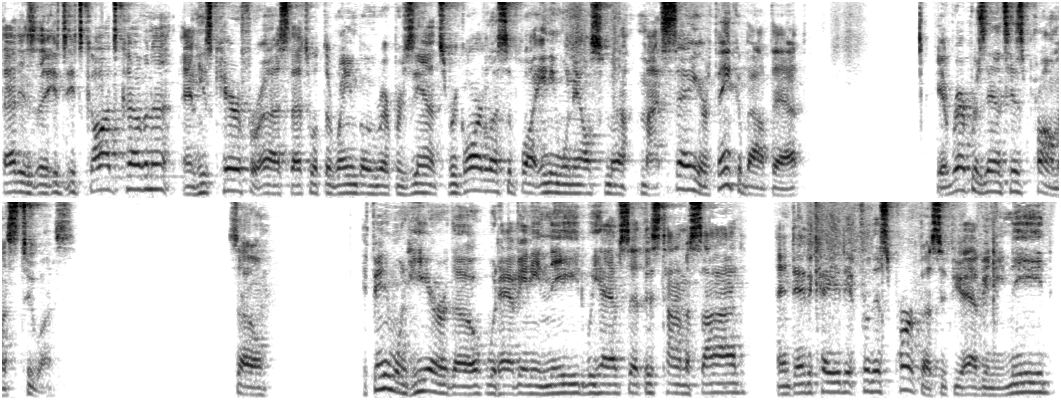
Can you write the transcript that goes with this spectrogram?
that is it's, god's covenant and his care for us. That's what the rainbow represents. Regardless of what anyone else might, might say or think about that it represents his promise to us. So if anyone here though would have any need we have set this time aside and dedicated it for this purpose. If you have any need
